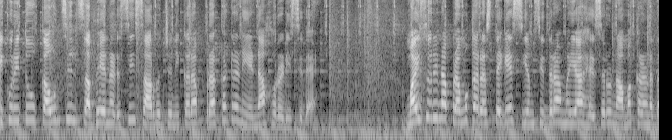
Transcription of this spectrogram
ಈ ಕುರಿತು ಕೌನ್ಸಿಲ್ ಸಭೆ ನಡೆಸಿ ಸಾರ್ವಜನಿಕರ ಪ್ರಕಟಣೆಯನ್ನ ಹೊರಡಿಸಿದೆ. ಮೈಸೂರಿನ ಪ್ರಮುಖ ರಸ್ತೆಗೆ ಸಿಎಂ ಸಿದ್ದರಾಮಯ್ಯ ಹೆಸರು ನಾಮಕರಣದ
